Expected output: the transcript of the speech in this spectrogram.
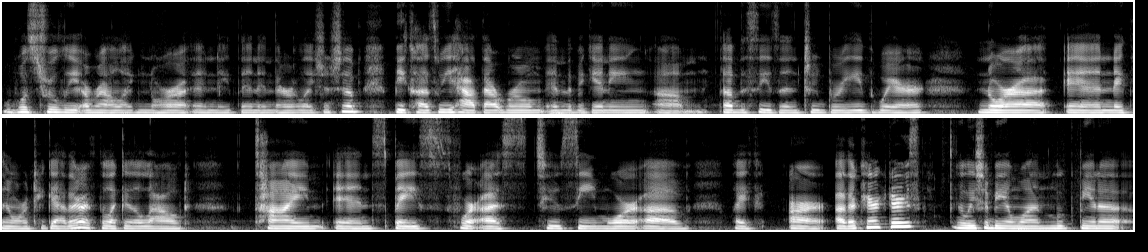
was truly around like Nora and Nathan and their relationship, because we had that room in the beginning um, of the season to breathe where Nora and Nathan were together, I feel like it allowed time and space for us to see more of like our other characters. Alicia being one, Luke being a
